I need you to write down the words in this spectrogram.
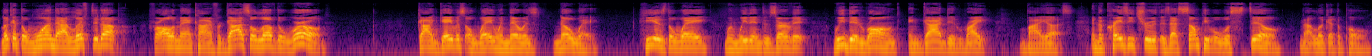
Look at the one that I lifted up for all of mankind. For God so loved the world. God gave us a way when there was no way. He is the way when we didn't deserve it. We did wrong and God did right by us. And the crazy truth is that some people will still not look at the pole.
